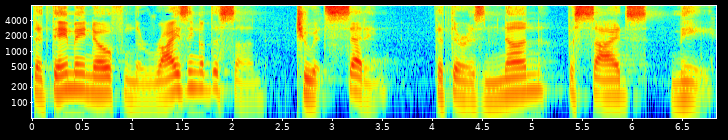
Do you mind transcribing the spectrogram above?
that they may know from the rising of the sun to its setting that there is none besides me.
